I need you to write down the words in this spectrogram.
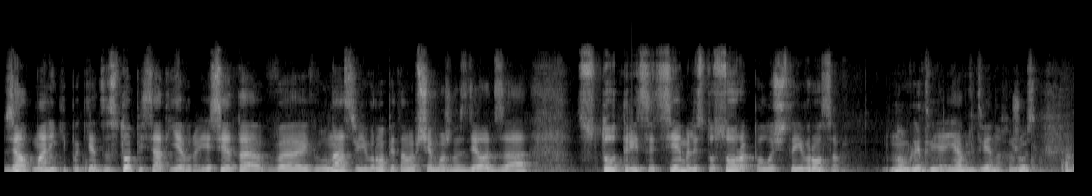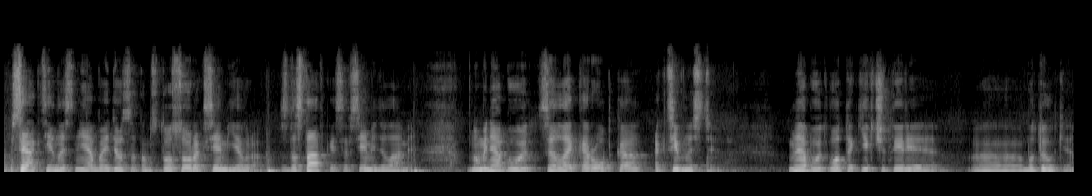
взял маленький пакет за 150 евро. Если это в, у нас в Европе, там вообще можно сделать за 137 или 140 получится евросов. Ну, в Литве, я в Литве нахожусь. Вся активность не обойдется там 147 евро. С доставкой, со всеми делами. У меня будет целая коробка активности. У меня будет вот таких 4 э, бутылки.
